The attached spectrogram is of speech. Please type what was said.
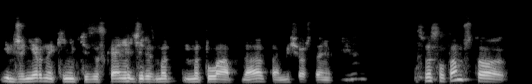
инженерные какие-нибудь изыскания через MATLAB, да, там еще что-нибудь. Смысл в том, что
